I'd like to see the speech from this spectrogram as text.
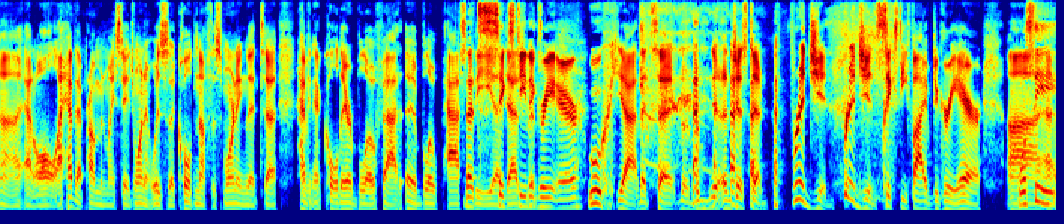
uh, at all. I had that problem in my stage one. It was uh, cold enough this morning that uh, having that cold air blow fast uh, blow past that's the uh, sixty degree air. Ooh, yeah, that's uh, just a frigid, frigid sixty-five degree air. Uh, Well, see,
